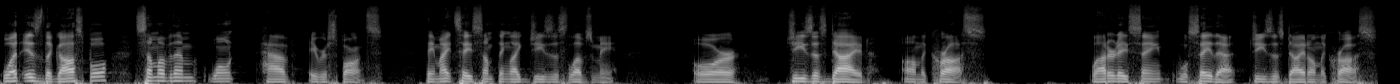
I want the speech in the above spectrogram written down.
What is the gospel? Some of them won't have a response. They might say something like, Jesus loves me, or Jesus died on the cross. Latter day Saint will say that Jesus died on the cross.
